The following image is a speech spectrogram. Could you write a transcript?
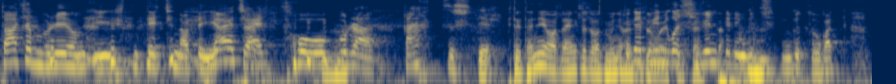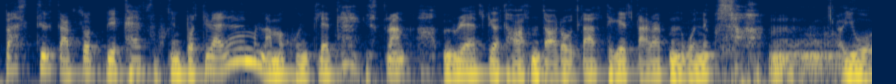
Таашаа мөрийн эрдэнтэй чинь одоо яаж айлцах уу? Бүр гайхацсан шүү дээ. Гэтэ таны бол англи бол миний хадгалж байгаа. Тэгээ би нөгөө ширээн дээр ингэж ингэж зугаад бас тэр залууд би кайф өгөхийн тулд тэр амар намайг хүндлээд ресторан тэгээд хоолнд оруулаад тэгээд дараад нөгөө нэг юу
